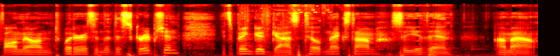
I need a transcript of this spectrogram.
Follow me on Twitter, it's in the description. It's been good, guys. Until next time, see you then. I'm out.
